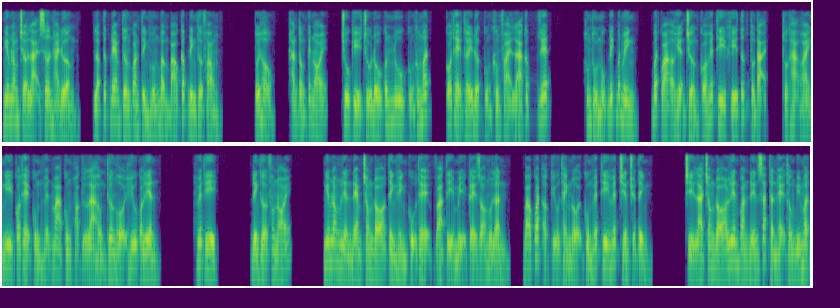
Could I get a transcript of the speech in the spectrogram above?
Nghiêm long trở lại sơn hải đường, lập tức đem tương quan tình huống bẩm báo cấp đinh thừa phong. Tối hậu, hắn tổng kết nói, chu kỳ chủ đồ quân nhu cũng không mất, có thể thấy được cũng không phải là cấp giết. Hung thủ mục đích bất minh, bất quá ở hiện trường có huyết thi khí tức tồn tại, thuộc hạ hoài nghi có thể cùng huyết ma cung hoặc là hồng thương hội hữu quan liên. Huyết thi, đinh thừa phong nói. Nghiêm long liền đem trong đó tình hình cụ thể và tỉ mỉ kể rõ một lần bao quát ở cựu thành nội cùng huyết thi huyết chiến chuyện tình. Chỉ là trong đó liên quan đến sát thần hệ thống bí mật,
